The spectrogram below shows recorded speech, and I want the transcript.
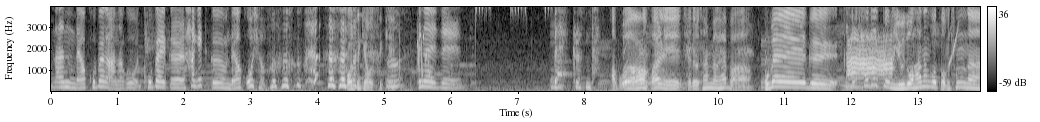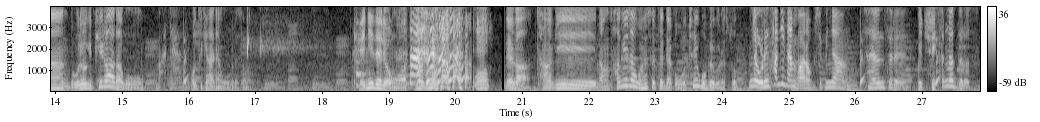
난 내가 고백을 안 하고 고백을 하게끔 내가 꼬셔. 어떻게 어떻게? 어? 그냥 이제 네 그렇습니다. 아 뭐야 빨리 제대로 설명해봐 고백을 아. 하게끔 유도하는 것도 엄청난 노력이 필요하다고 맞아. 어떻게 하냐고 그래서 괜히 데려온 것 같아 내가 자기랑 사귀자고 했을 때 내가 어떻게 고백을 했어? 근데 우리 사귀자는 말 없이 그냥 자연스레 그치? 스며들었어.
